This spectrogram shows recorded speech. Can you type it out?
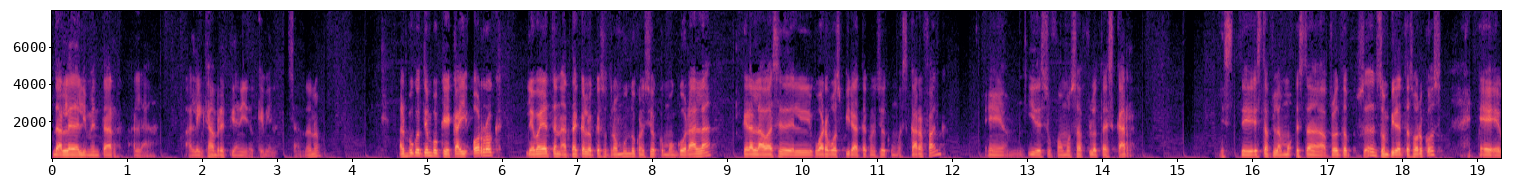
darle de alimentar a la, al enjambre tiranido que viene pasando, ¿no? Al poco tiempo que cae Orrock, Leviathan ataca lo que es otro mundo conocido como Gorala, que era la base del Warboss pirata conocido como Scarfang, eh, y de su famosa flota Scar. Este, esta, esta flota pues, eh, son piratas orcos. Eh,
